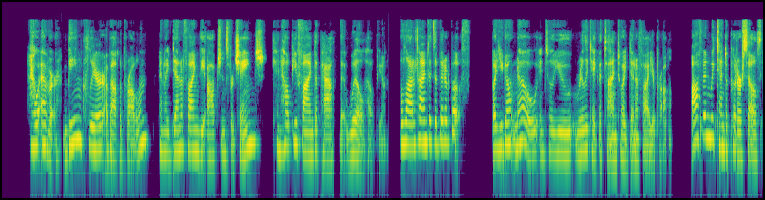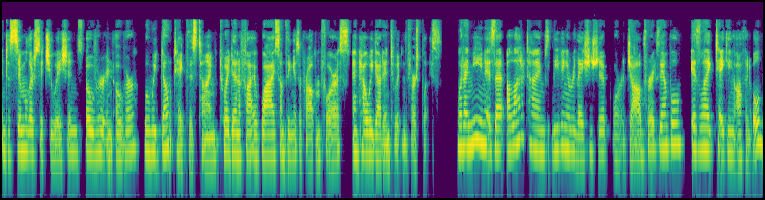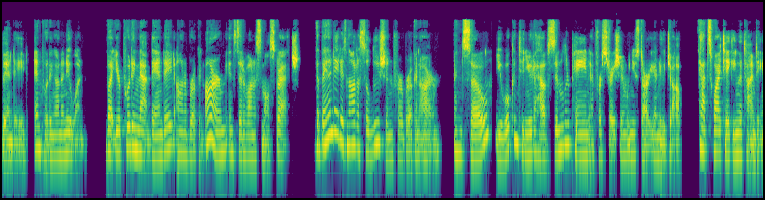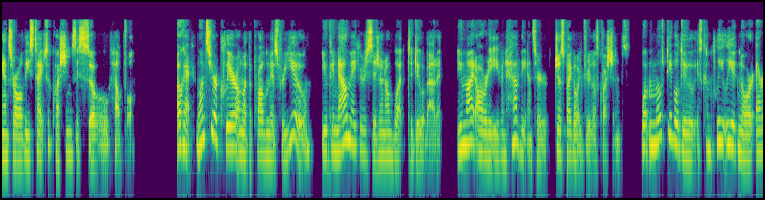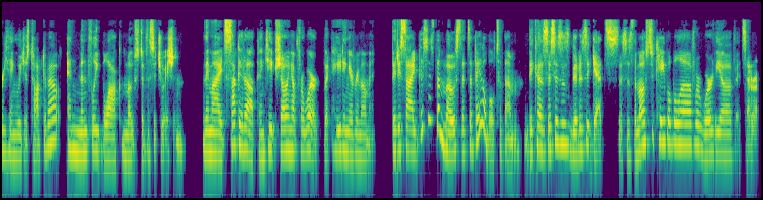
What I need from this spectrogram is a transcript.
However, being clear about the problem and identifying the options for change can help you find the path that will help you. A lot of times it's a bit of both, but you don't know until you really take the time to identify your problem. Often we tend to put ourselves into similar situations over and over when we don't take this time to identify why something is a problem for us and how we got into it in the first place. What I mean is that a lot of times leaving a relationship or a job, for example, is like taking off an old band-aid and putting on a new one. But you're putting that band-aid on a broken arm instead of on a small scratch. The band-aid is not a solution for a broken arm. And so you will continue to have similar pain and frustration when you start your new job. That's why taking the time to answer all these types of questions is so helpful. Okay, once you're clear on what the problem is for you, you can now make your decision on what to do about it. You might already even have the answer just by going through those questions. What most people do is completely ignore everything we just talked about and mentally block most of the situation. They might suck it up and keep showing up for work, but hating every moment. They decide this is the most that's available to them because this is as good as it gets. This is the most capable of or worthy of, etc.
